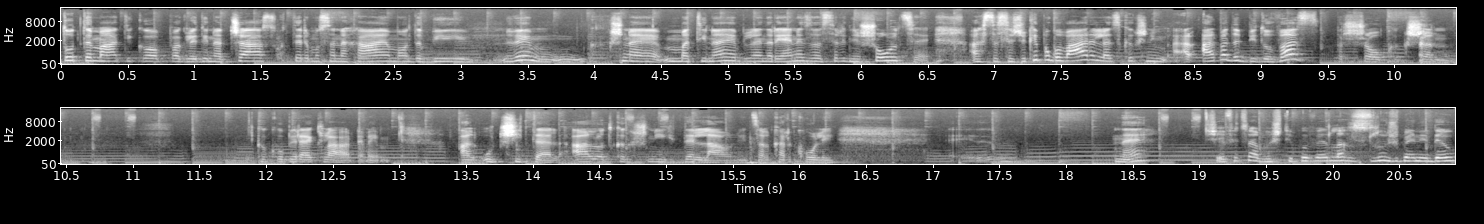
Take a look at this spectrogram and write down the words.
to tematiko, pa glede na čas, v katerem se nahajamo, da bi, ne vem, kakšne matineje bile narejene za srednje šolce. A ste se že kaj pogovarjali s kakšnim, ali pa da bi do vas prišel kakšen kako bi rekla, ne vem, ali učitelj, ali od kakšnih delavnic, ali karkoli. Ne? Šefica, boš ti povedala službeni del?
